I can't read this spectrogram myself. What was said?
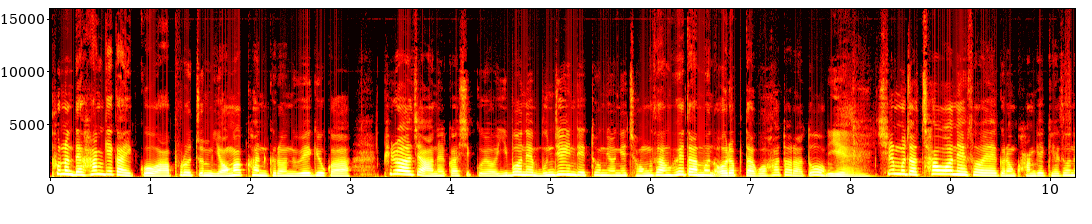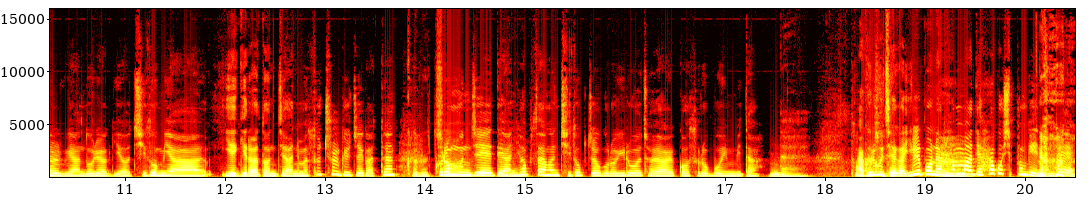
푸는데 한계가 있고 앞으로 좀 영악한 그런 외교가 필요하지 않을까 싶고요. 이번에 문재인 대통령의 정상회담은 어렵다고 하더라도 예. 실무자 차원에서의 그런 관계 개선을 위한 노력이요. 지소미아 얘기라든지 아니면 수출 규제 같은 그렇죠. 그런 문제에 대한 음. 협상은 지속적으로 이루어져야 할 것으로 보입니다. 네. 아 그리고 제가 일본에 음. 한마디 하고 싶은 게 있는데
